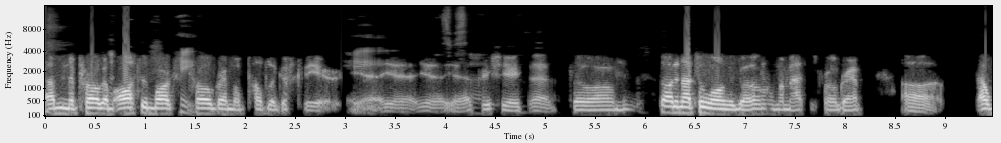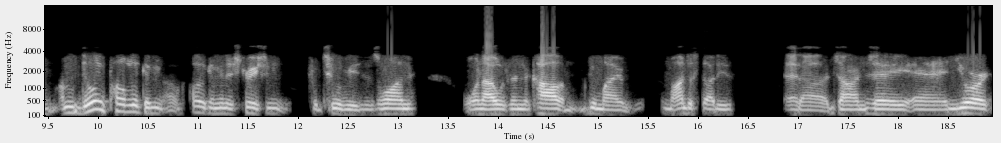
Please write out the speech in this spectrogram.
I'm in the program, Austin Marxe Hey. program of public affairs. Hey. Yeah, yeah, yeah, That's yeah. I appreciate that. So, um, started not too long ago. My master's program. Uh, I, I'm doing public and uh, public administration for two reasons. One, when I was in the college, do my my understudies at uh, John Jay and York.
